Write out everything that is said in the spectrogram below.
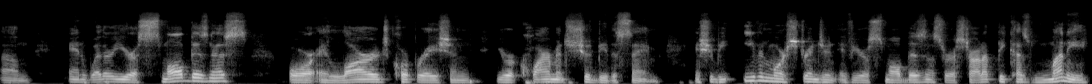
Um, and whether you're a small business or a large corporation, your requirements should be the same. It should be even more stringent if you're a small business or a startup because money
